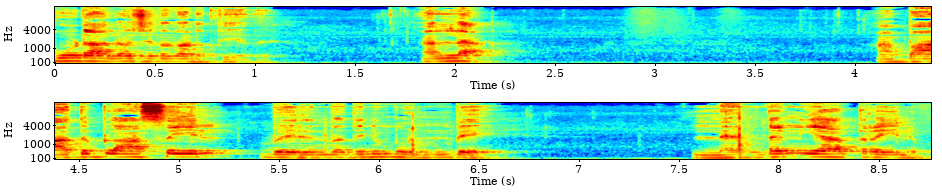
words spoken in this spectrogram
ഗൂഢാലോചന നടത്തിയത്? അല്ല. അബാദ് പ്ലാസയിൽ വരുന്നതിന് മുൻപേ ലണ്ടൻ യാത്രയിലും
